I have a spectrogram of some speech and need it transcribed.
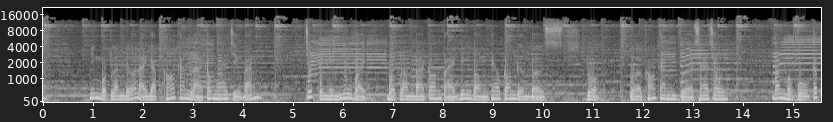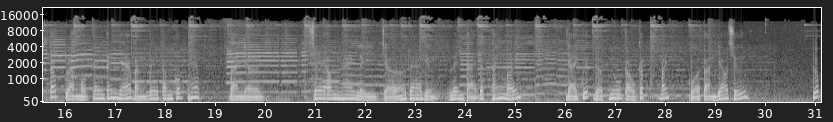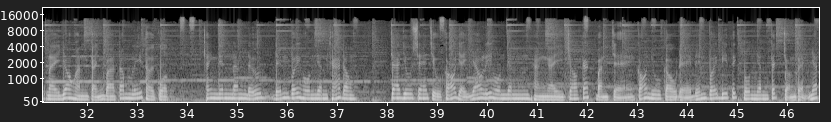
Nhưng một lần nữa lại gặp khó khăn là không ai chịu bán. Trước tình hình như vậy, buộc lòng bà con phải đi vòng theo con đường bờ ruộng vừa khó khăn vừa xa xôi. Ban một vụ cấp tốc làm một cây thánh giá bằng bê tông cốt thép và nhờ xe ông hai lì chở ra rừng lên tại đất thánh mới, giải quyết được nhu cầu cấp bách của toàn giáo xứ. Lúc này do hoàn cảnh và tâm lý thời cuộc, thanh niên nam nữ đến với hôn nhân khá đông Cha Du Xe chịu khó dạy giáo lý hôn nhân hàng ngày cho các bạn trẻ có nhu cầu để đến với bí tích hôn nhân cách trọn vẹn nhất.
